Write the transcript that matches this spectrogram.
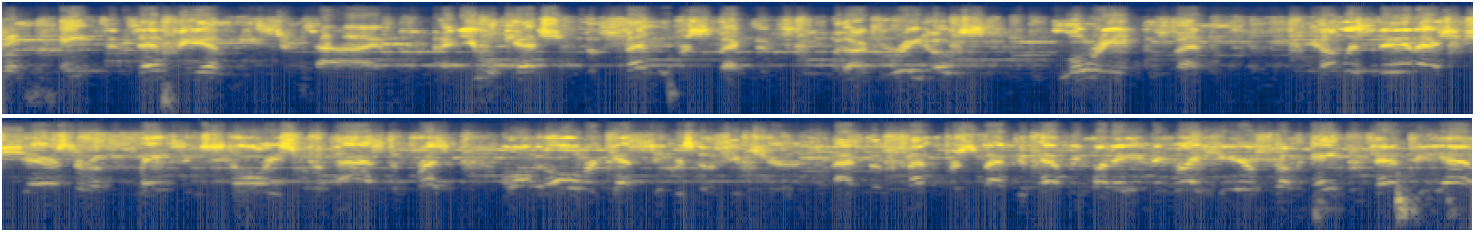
from 8 to 10 p.m. Eastern Time. And you will catch the Fenton Perspective with our great host, Lori Fenton. Come listen in as she shares her amazing stories from the past to present, along with all of her guest secrets to the future. That's the Fenton Perspective every Monday evening right here from 8 to 10 p.m.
